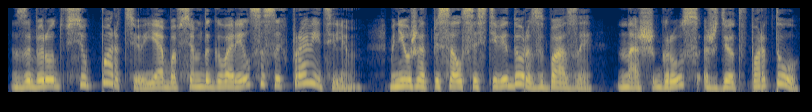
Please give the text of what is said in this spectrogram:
заберут всю партию, я обо всем договорился с их правителем. Мне уже отписался Стивидор с базы. Наш груз ждет в порту.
